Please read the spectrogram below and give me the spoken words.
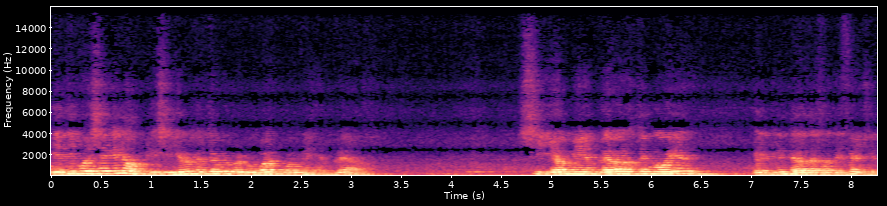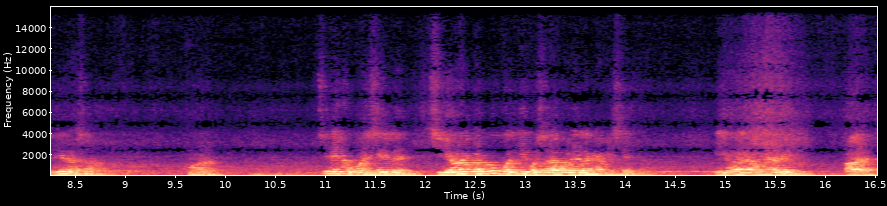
Y el tipo decía que no, que si yo no me tengo que preocupar por mis empleados si yo a mis empleados los tengo bien, el cliente va a estar satisfecho. Tiene razón. Bueno, sí, es como decirle, si yo me preocupo, el tipo se va a poner la camiseta y va a laburar bien. Ahora,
